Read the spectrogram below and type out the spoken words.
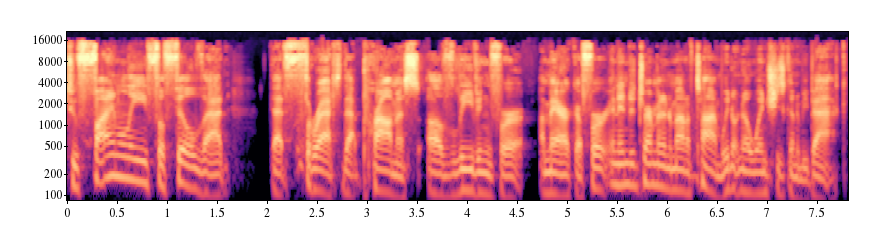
to finally fulfill that that threat, that promise of leaving for America for an indeterminate amount of time. We don't know when she's going to be back.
